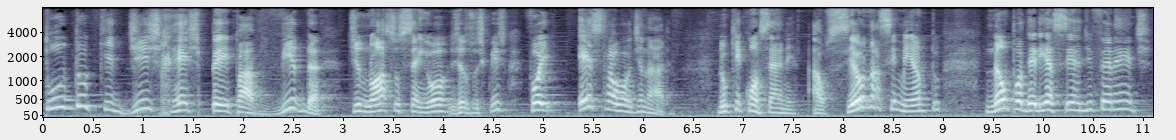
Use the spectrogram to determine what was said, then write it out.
tudo que diz respeito à vida de nosso Senhor Jesus Cristo foi extraordinário. No que concerne ao seu nascimento, não poderia ser diferente.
